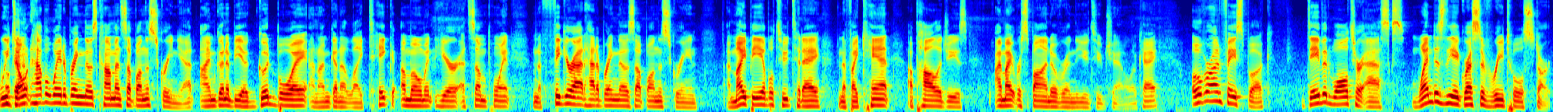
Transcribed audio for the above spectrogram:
We don't have a way to bring those comments up on the screen yet. I'm going to be a good boy and I'm going to like take a moment here at some point. I'm going to figure out how to bring those up on the screen. I might be able to today, and if I can't, apologies. I might respond over in the YouTube channel, okay? Over on Facebook, David Walter asks, "When does the aggressive retool start?"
